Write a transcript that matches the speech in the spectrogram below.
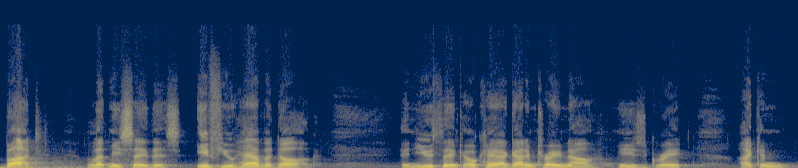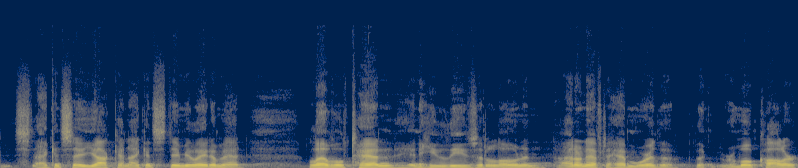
But let me say this if you have a dog and you think, okay, I got him trained now, he's great, I can, I can say yuck and I can stimulate him at level 10 and he leaves it alone and I don't have to have him wear the, the remote collar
